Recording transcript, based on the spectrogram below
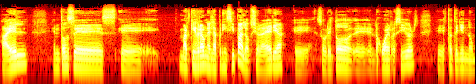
a él. Entonces, eh, Marquis Brown es la principal opción aérea, eh, sobre todo eh, en los wide receivers. Eh, está teniendo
